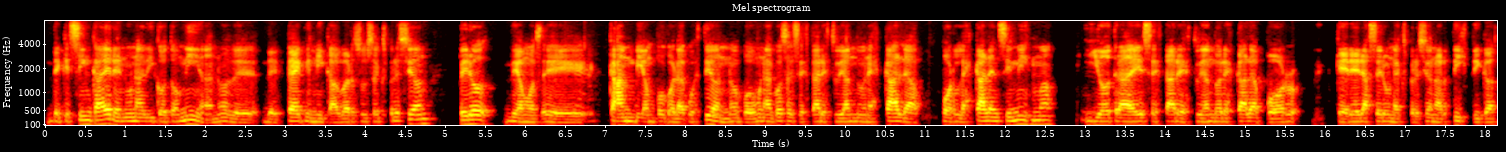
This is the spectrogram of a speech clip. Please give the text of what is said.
de que sin caer en una dicotomía ¿no? de, de, técnica versus expresión, pero, digamos, eh, cambia un poco la cuestión, ¿no? Porque una cosa es estar estudiando una escala por la escala en sí misma y otra es estar estudiando la escala por querer hacer una expresión artística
